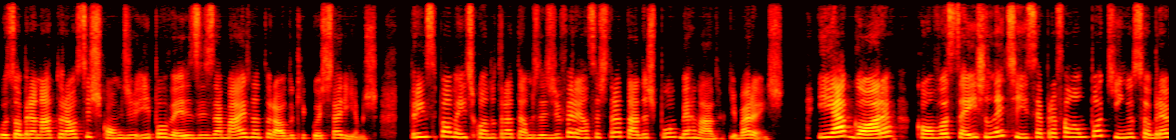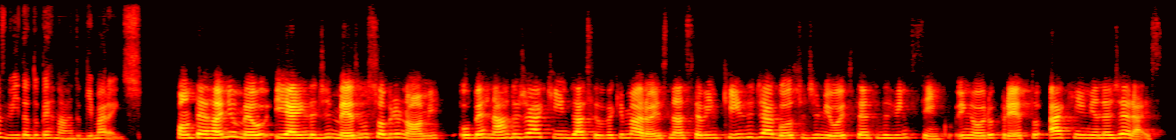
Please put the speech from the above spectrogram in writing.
o sobrenatural se esconde e, por vezes, é mais natural do que gostaríamos, principalmente quando tratamos das diferenças tratadas por Bernardo Guimarães. E agora, com vocês, Letícia, para falar um pouquinho sobre a vida do Bernardo Guimarães. Conterrâneo meu e ainda de mesmo sobrenome, o Bernardo Joaquim da Silva Guimarães nasceu em 15 de agosto de 1825, em Ouro Preto, aqui em Minas Gerais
